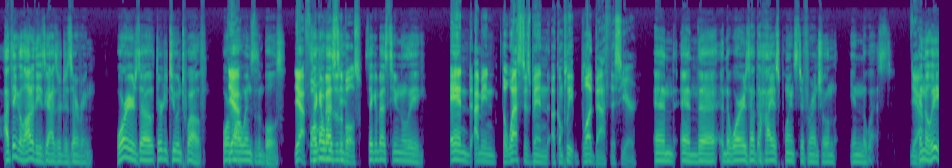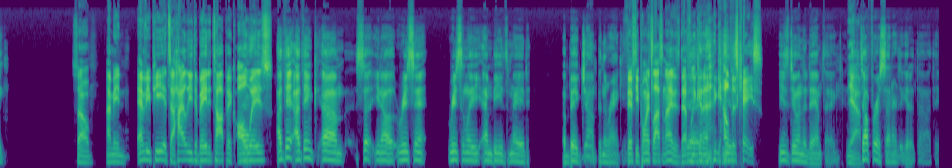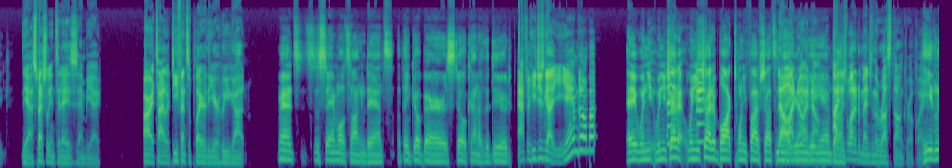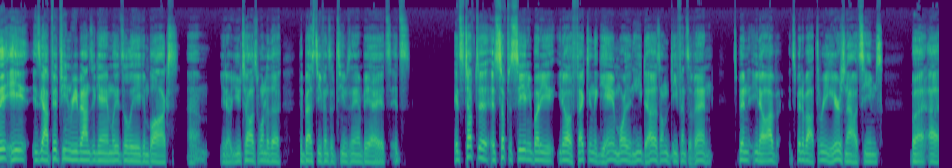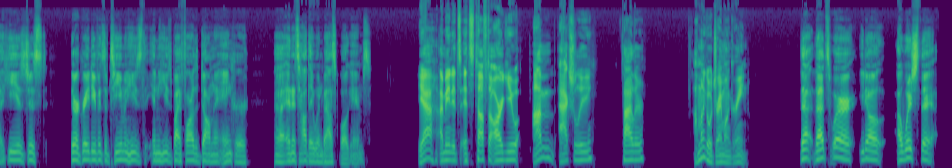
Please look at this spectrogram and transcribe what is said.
I think a lot of these guys are deserving. Warriors though, thirty-two and twelve, four Yeah. more wins than the Bulls, Yeah, four Second more wins than the. Bulls. second best team in the league. And I mean, the West has been a complete bloodbath this year. and and the and the Warriors have the highest points differential in, in the West Yeah. in the league. So, I mean, MVP, it's a highly debated topic always. I think I think um so you know recent recently Embiid's made a big jump in the ranking. 50 points last night is definitely Yeah, going to help his case. He's doing the damn thing. Yeah. Tough for a center to get it though. I think. Yeah, especially in today's NBA. All right, Tyler, defensive player of the year, who you got? Man, it's it's the same old song and dance. I think Gobert is still kind of the dude. After he just got yammed on by Hey, when you when you try to when you try to block twenty five shots No, night, I you're know, gonna I get know. yammed I just wanted to mention the Russ dunk real quick. He le- he he's got 15 rebounds a game, leads the league in blocks. Um, you know, Utah is one of the the best defensive teams in the NBA. It's it's it's tough to it's tough to see anybody you know affecting the game more than he does on the defensive end. It's been you know I've it's been about three years now it seems, but uh, he is just they're a great defensive team and he's and he's by far the dominant anchor, uh, and it's how they win basketball games. Yeah, I mean it's it's tough to argue. I'm actually Tyler. I'm gonna go with Draymond Green. that that's where you know I wish that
